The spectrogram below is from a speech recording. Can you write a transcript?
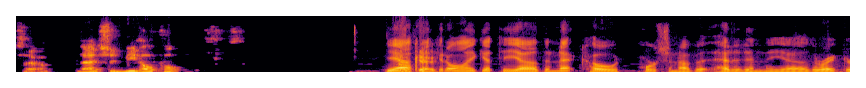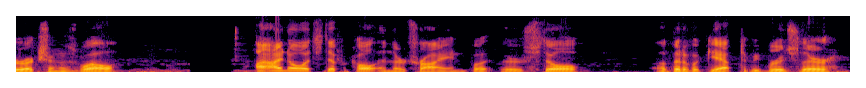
So that should be helpful. Yeah, if Okay. they could only get the uh, the net code portion of it headed in the uh, the right direction as well. I, I know it's difficult and they're trying, but there's still a bit of a gap to be bridged there.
